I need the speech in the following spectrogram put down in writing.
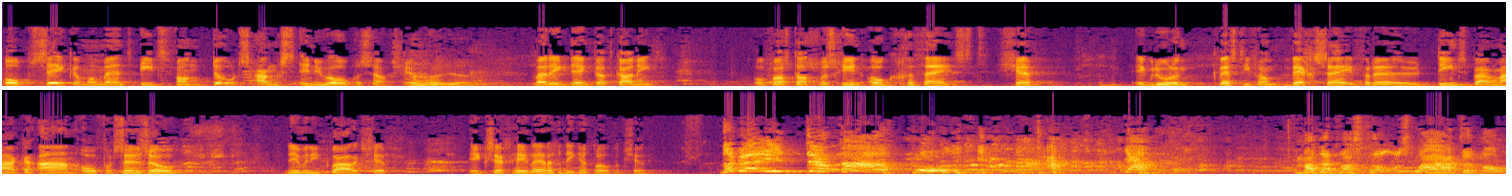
op zeker moment iets van doodsangst in uw ogen zag, chef. Oh, ja. Maar ik denk dat kan niet. Of was dat misschien ook geveinsd, chef? Ik bedoel een kwestie van wegcijferen, dienstbaar maken, aanoffers en zo. Neem me niet kwalijk, chef. Ik zeg heel erge dingen, geloof ik, chef. Dat ben je inderdaad, Paul. Ja, maar dat was trouwens later, man.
